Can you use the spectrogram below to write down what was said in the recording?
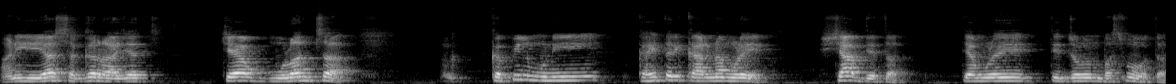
आणि या सगर राजाच्या मुलांचा कपिल मुनी काहीतरी कारणामुळे शाप देतात. त्यामुळे ते जळून भस्म होतात.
